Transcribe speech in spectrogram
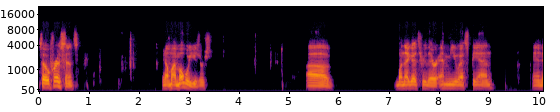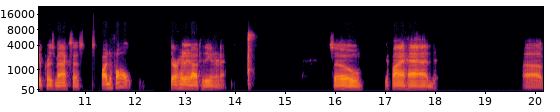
So for instance, you know, my mobile users, uh, when they go through their MUSPN and their Prisma Access, by default, they're headed out to the internet. So if I had uh,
